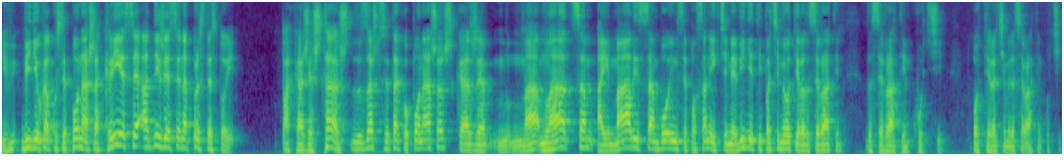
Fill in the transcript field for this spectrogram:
i vidio kako se ponaša, krije se, a diže se na prste stoji. Pa kaže, šta, zašto se tako ponašaš? Kaže, ma, mlad sam, a i mali sam, bojim se, poslanik će me vidjeti, pa će me otjerati da se vratim, da se vratim kući. Otjerat će me da se vratim kući.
